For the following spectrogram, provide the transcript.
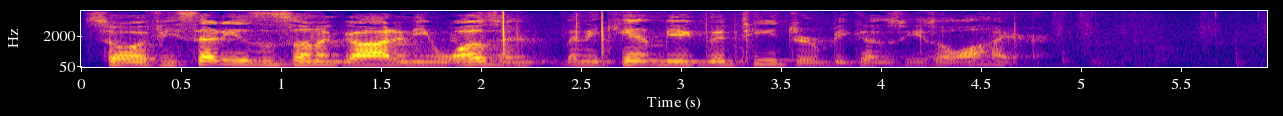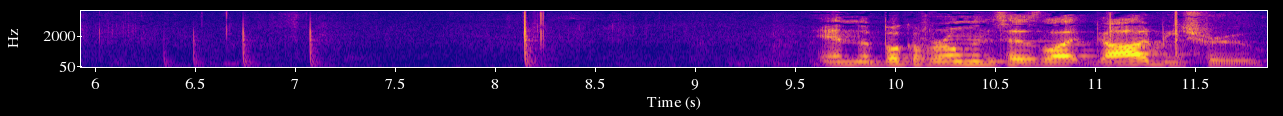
So if he said he's the Son of God and he wasn't, then he can't be a good teacher because he's a liar. And the book of Romans says, let God be true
